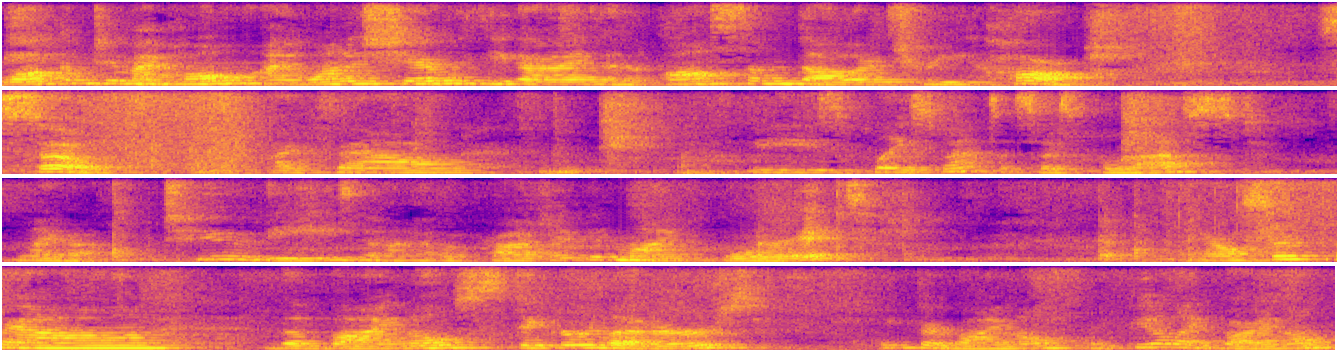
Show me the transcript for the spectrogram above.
welcome to my home. I want to share with you guys an awesome Dollar Tree haul. So, I found these placements. It says blessed. And I got two of these and I have a project in mind for it. I also found the vinyl sticker letters. I think they're vinyl. They feel like vinyl.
